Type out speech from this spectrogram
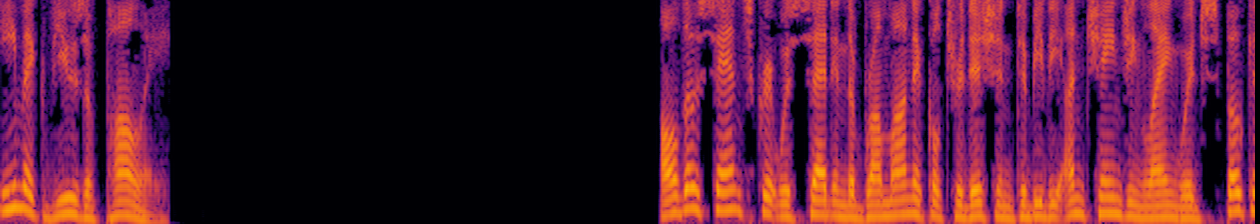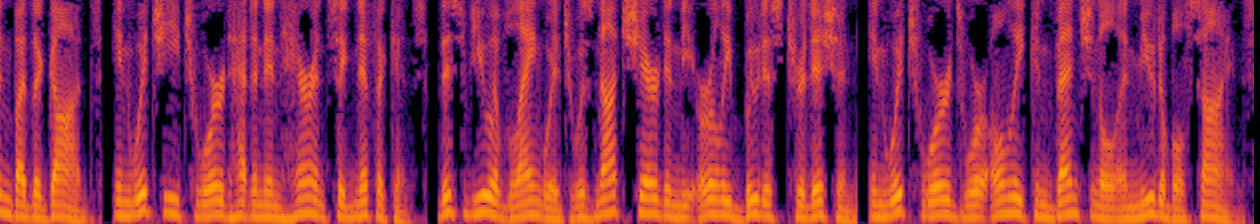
Emic views of Pali Although Sanskrit was said in the Brahmanical tradition to be the unchanging language spoken by the gods, in which each word had an inherent significance, this view of language was not shared in the early Buddhist tradition, in which words were only conventional and mutable signs.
